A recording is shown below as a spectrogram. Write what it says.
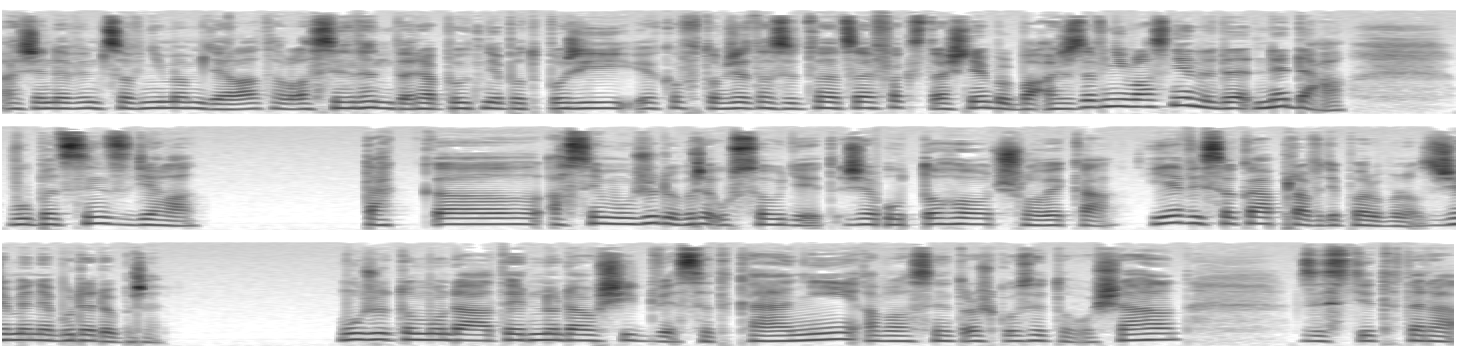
a že nevím, co v ní mám dělat. A vlastně ten terapeut mě podpoří jako v tom, že ta situace je fakt strašně blbá a že se v ní vlastně nedá, vůbec nic dělat, tak uh, asi můžu dobře usoudit, že u toho člověka je vysoká pravděpodobnost, že mi nebude dobře. Můžu tomu dát jedno další dvě setkání a vlastně trošku si to ošahat, zjistit teda,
